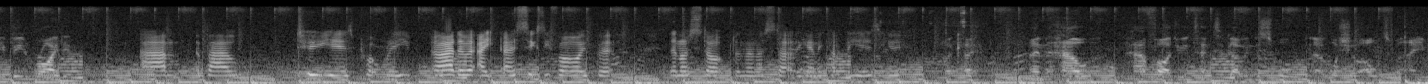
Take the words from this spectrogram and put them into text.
Long have you actually been riding? Um, about two years probably. I had a, eight, a 65, but then I stopped and then I started again a couple of years ago. Okay, and how how far do you intend to go in the sport? You know, what's your ultimate aim?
